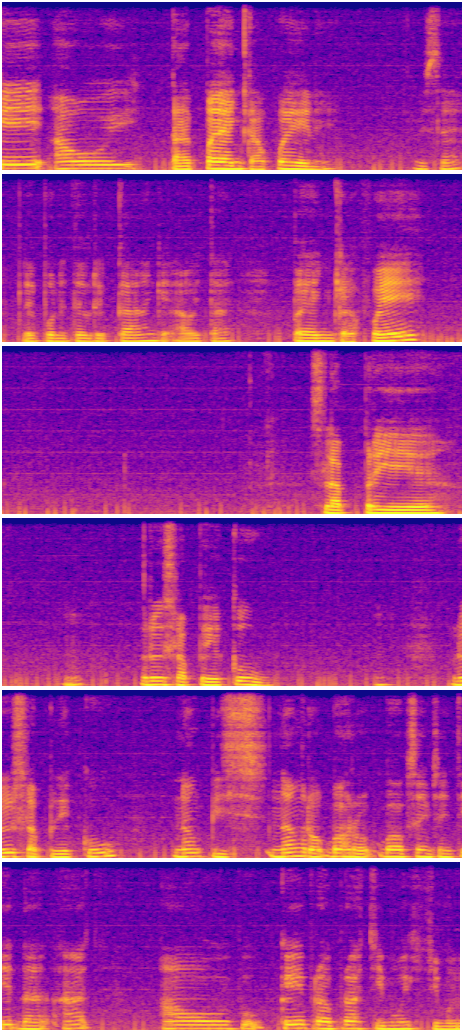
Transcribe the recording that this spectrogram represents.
គេឲ្យ តែពេងកាហ្វេនេះពិសេសដែលប្រពន្ធទៅរៀបការហ្នឹងគេឲ្យតែពេងកាហ្វេស្លាបព្រាឬស្លាបព្រាគូឬស្លាបព្រាគូនិងពីនិងរបស់របរផ្សេងផ្សេងទៀតដែលអាចឲ្យពួកគេប្រើប្រាស់ជាមួយជាមួយ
